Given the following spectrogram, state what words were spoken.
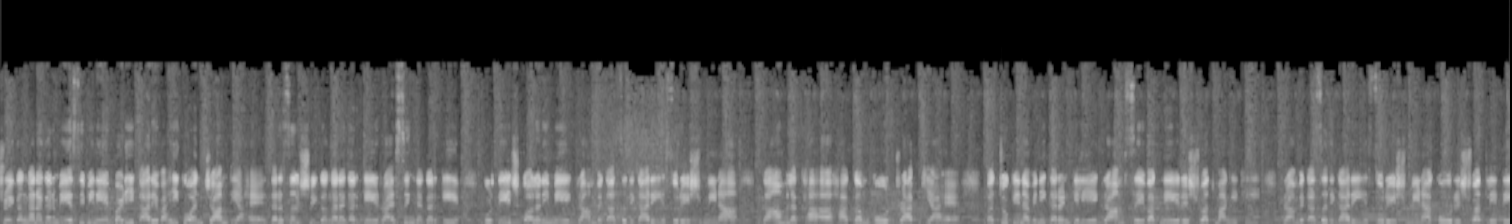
श्रीगंगानगर में एसीबी ने बड़ी कार्यवाही को अंजाम दिया है। दरअसल श्रीगंगानगर के रायसिंह नगर के गुरतेज कॉलोनी में ग्राम विकास अधिकारी सुरेश मीणा, गाँव लखा हाकम को ट्रैप किया है। बच्चों के नवीनीकरण के लिए ग्राम सेवक ने रिश्वत मांगी थी। ग्राम विकास अधिकारी सुरेश मीणा को रिश्वत लेते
